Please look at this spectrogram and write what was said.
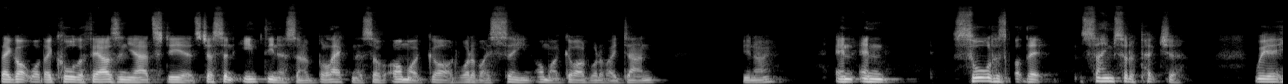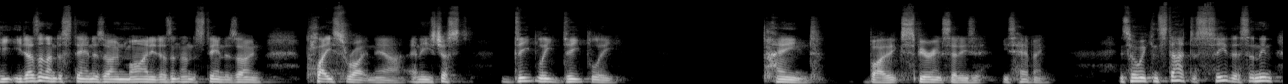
they got what they call the thousand yard stare. It's just an emptiness and a blackness of, oh my God, what have I seen? Oh my God, what have I done? You know? And, and Saul has got that same sort of picture where he, he doesn't understand his own mind. He doesn't understand his own place right now. And he's just deeply, deeply pained by the experience that he's, he's having. And so we can start to see this. And then,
